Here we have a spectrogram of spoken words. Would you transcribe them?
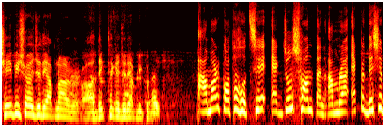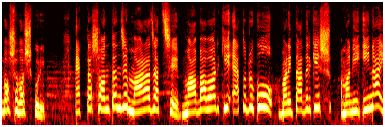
সেই বিষয়ে যদি আপনার দিক থেকে যদি আপনি একটু বলতেন। আমার কথা হচ্ছে একজন সন্তান, আমরা একটা দেশে বসবাস করি। একটা সন্তান যে মারা যাচ্ছে মা বাবার কি এতটুকু মানে তাদের কি মানে ই নাই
